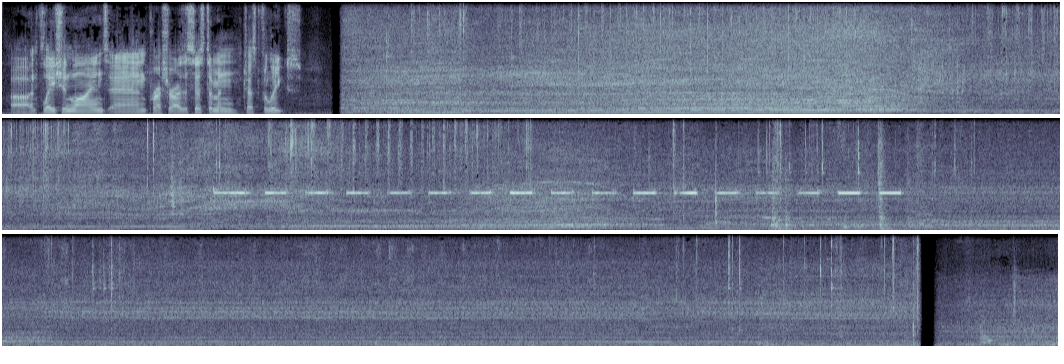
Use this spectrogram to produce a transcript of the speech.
uh, inflation lines and pressurize the system and test for leaks.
